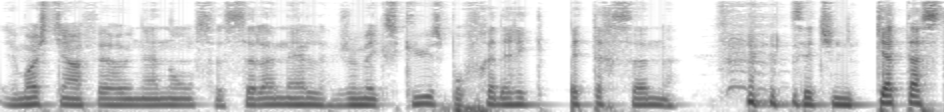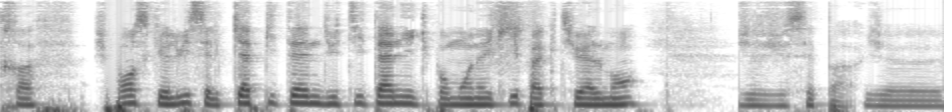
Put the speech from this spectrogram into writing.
Et moi, je tiens à faire une annonce solennelle. Je m'excuse pour Frédéric Peterson. c'est une catastrophe. Je pense que lui, c'est le capitaine du Titanic pour mon équipe actuellement. Je, je sais pas. Je,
